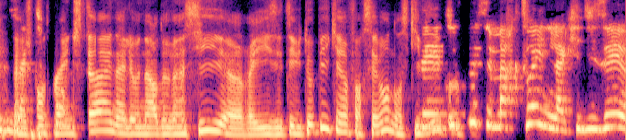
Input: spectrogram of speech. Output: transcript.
Euh, je pense à Einstein, à Léonard de Vinci, euh, ils étaient utopiques, hein, forcément, dans ce qu'ils faisaient. C'est Mark Twain là qui disait,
